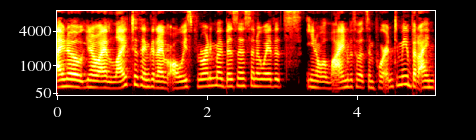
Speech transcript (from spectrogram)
I know, you know, I like to think that I've always been running my business in a way that's, you know, aligned with what's important to me, but I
